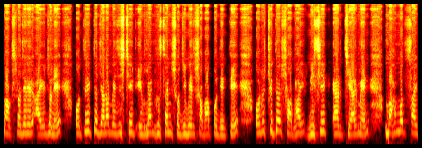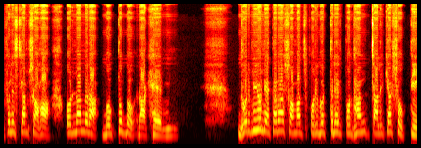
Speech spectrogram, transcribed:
কক্সবাজারের আয়োজনে অতিরিক্ত জেলা ম্যাজিস্ট্রেট ইমরান হোসেন সজীবের সভাপতিত্বে অনুষ্ঠিত সভায় বিসিক এর চেয়ারম্যান মোহাম্মদ সাইফুল ইসলাম সহ অন্যান্যরা বক্তব্য রাখেন। ধর্মীয় নেতারা সমাজ পরিবর্তনের প্রধান চালিকা শক্তি।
